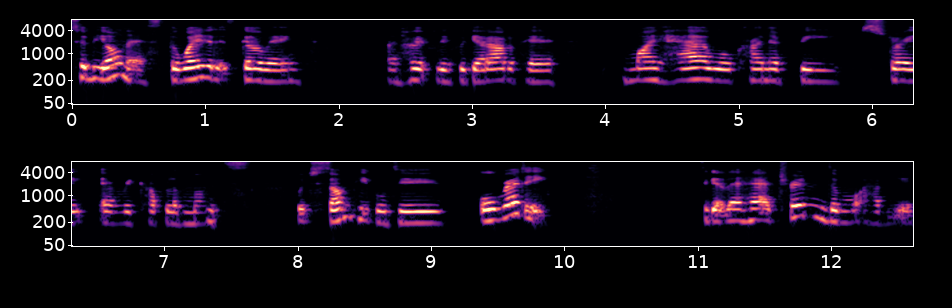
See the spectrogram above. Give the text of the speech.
To be honest, the way that it's going, and hopefully if we get out of here, my hair will kind of be straight every couple of months which some people do already to get their hair trimmed and what have you.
